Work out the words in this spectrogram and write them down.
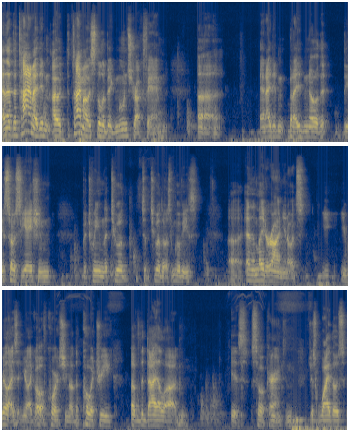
and at the time i didn't I, at the time i was still a big moonstruck fan uh and i didn't but i didn't know that the association between the two of two of those movies, uh, and then later on, you know, it's you, you realize it, and you're like, oh, of course, you know, the poetry of the dialogue is so apparent, and just why those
